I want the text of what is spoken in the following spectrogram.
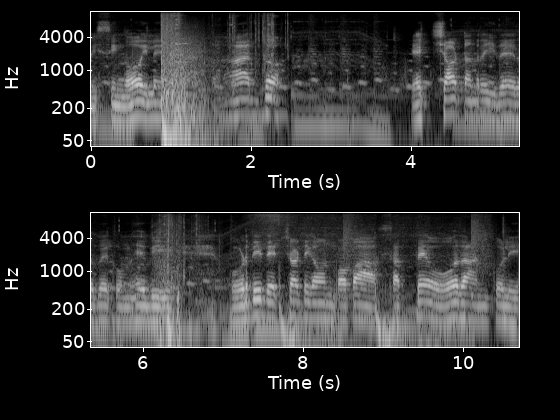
ಮಿಸ್ಸಿಂಗೋ ಇಲ್ಲ. ಅದು ಹೆಡ್ ಶಾಟ್ ಅಂದರೆ ಇದೇ ಇರಬೇಕು ಮೇ ಬಿ ಹೊಡೆದಿದ್ದು ಹೆಡ್ ಶಾಟಿಗೆ ಅವನು ಪಾಪ ಸತ್ತೇ ಹೋದ ಅಂದ್ಕೊಳ್ಳಿ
